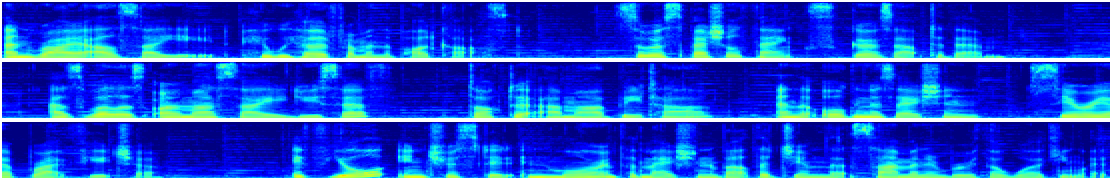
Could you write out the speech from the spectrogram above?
and Raya Al Sayed, who we heard from in the podcast. So a special thanks goes out to them, as well as Omar Saeed Youssef, Dr. Amar Bitar, and the organisation Syria Bright Future. If you're interested in more information about the gym that Simon and Ruth are working with,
